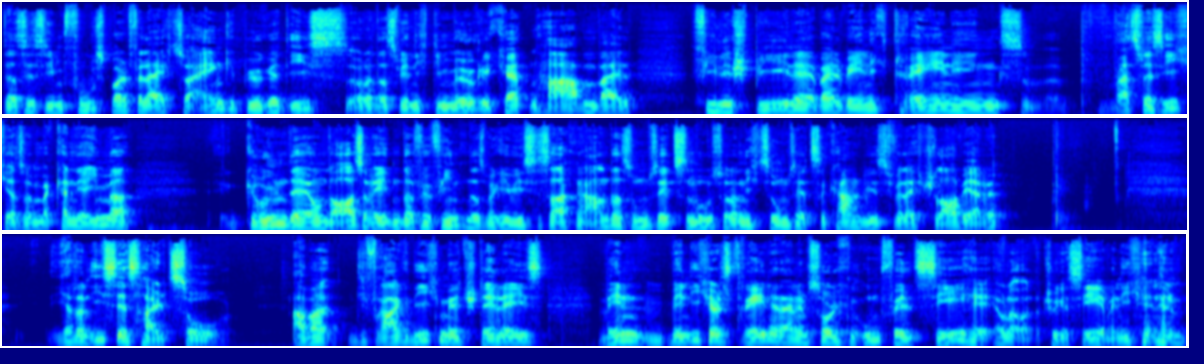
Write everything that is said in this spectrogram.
dass es im Fußball vielleicht so eingebürgert ist oder dass wir nicht die Möglichkeiten haben, weil viele Spiele, weil wenig Trainings, was weiß ich. Also man kann ja immer Gründe und Ausreden dafür finden, dass man gewisse Sachen anders umsetzen muss oder nicht so umsetzen kann, wie es vielleicht schlau wäre. Ja, dann ist es halt so. Aber die Frage, die ich mir jetzt stelle, ist, wenn, wenn ich als Trainer in einem solchen Umfeld sehe, oder Entschuldige, sehe, wenn ich einem,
